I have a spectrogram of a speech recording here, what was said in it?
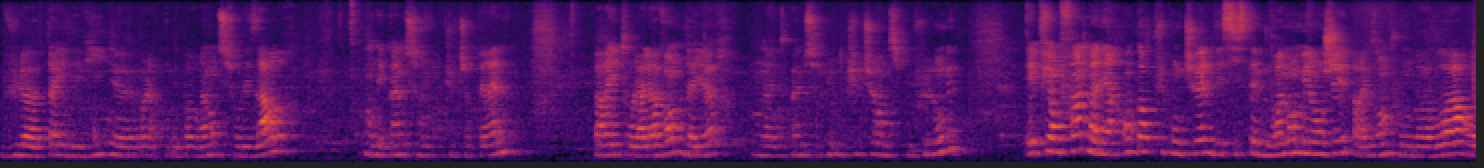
vu la taille des vignes, euh, voilà, on n'est pas vraiment sur des arbres, on est quand même sur une culture pérenne. Pareil pour la lavande d'ailleurs, on est quand même sur une culture un petit peu plus longue. Et puis enfin, de manière encore plus ponctuelle, des systèmes vraiment mélangés, par exemple, où on va avoir euh,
